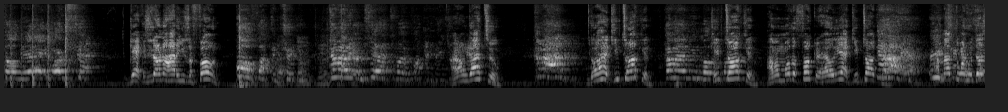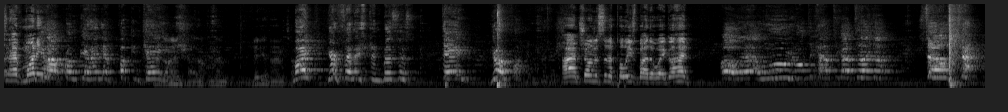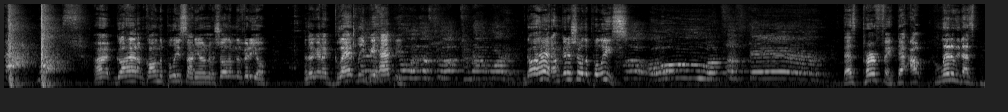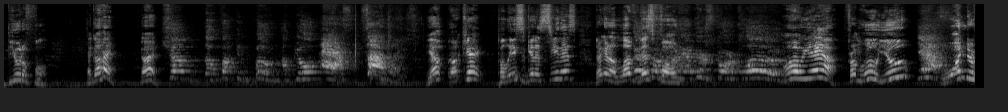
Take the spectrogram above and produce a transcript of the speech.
told me it ain't worth shit. Yeah, because you don't know how to use a phone. Bull fucking shit. don't- don't- Come out here and say that to my fucking face. I don't got to. Come on. Go ahead, keep talking. Come on, you motherfucker. Keep talking. I'm a motherfucker. Hell yeah, keep talking. Get out of here. You I'm not the one who chicken doesn't have money. Get out from behind that fucking I cage. don't, I don't, the video, don't. Mike, you're finished in business. Dave, you're fucking finished. I'm showing this to the police, by the way. Go ahead. Oh All right, go ahead. I'm calling the police on you. I'm gonna show them the video, and they're gonna gladly be happy. No one else show up tomorrow morning. Go ahead. I'm gonna show the police. Oh, I'm so scared. That's perfect. That out. Literally, that's beautiful. Now, go ahead. Go ahead. Shove the fucking phone up your ass sideways. Yep. Okay. Police is gonna see this. They're gonna love They're this phone. Have your store closed. Oh yeah. From who? You? Yeah. Wonderful.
